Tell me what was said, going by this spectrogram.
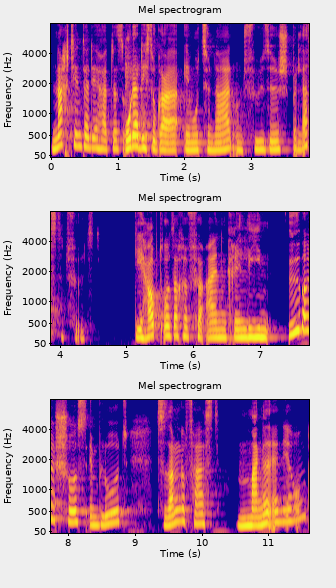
Nacht hinter dir hattest oder dich sogar emotional und physisch belastet fühlst. Die Hauptursache für einen Grelin-Überschuss im Blut zusammengefasst Mangelernährung,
